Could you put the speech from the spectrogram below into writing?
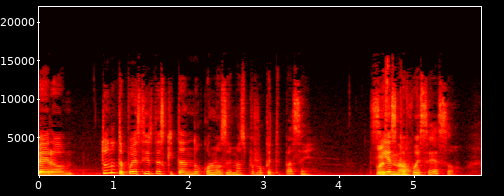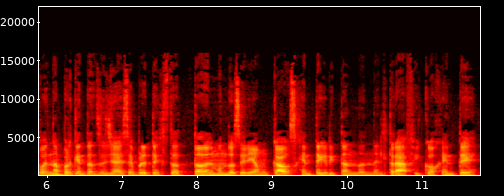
pero tú no te puedes ir desquitando con los demás por lo que te pase. Pues si es no. que fuese eso. Pues no, porque entonces ya ese pretexto todo el mundo sería un caos, gente gritando en el tráfico, gente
